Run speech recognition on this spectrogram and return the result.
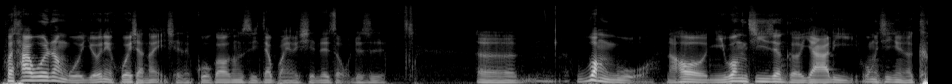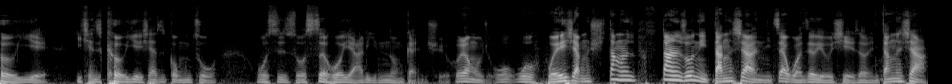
会，它会让我有点回想到以前的国高中时期在玩游戏那种，就是。呃，忘我，然后你忘记任何压力，忘记任何课业，以前是课业，现在是工作，或是说社会压力的那种感觉，会让我我我回想，当然当然说你当下你在玩这个游戏的时候，你当下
